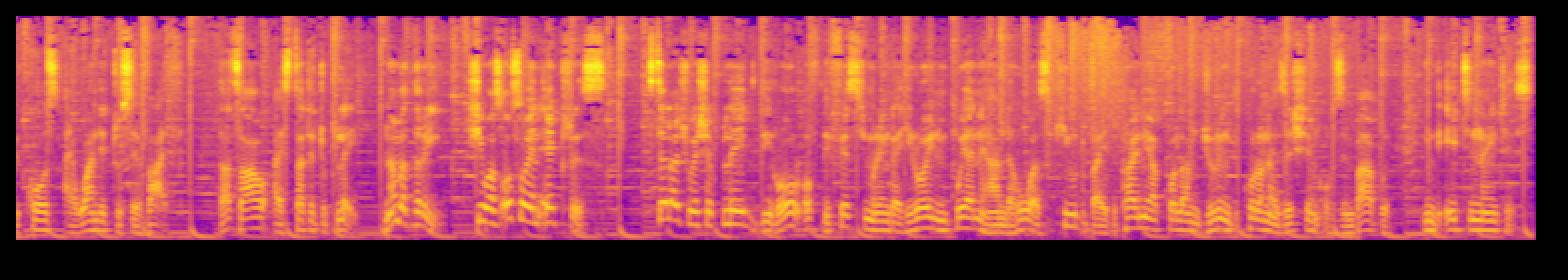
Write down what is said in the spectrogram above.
because I wanted to survive. That's how I started to play. Number three, she was also an actress. Stella Chiweshe played the role of the first Chimurenga heroine Mbuya Nehanda who was killed by the pioneer column during the colonization of Zimbabwe in the 1890s.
